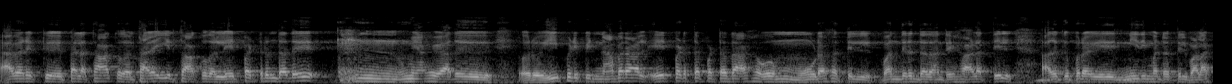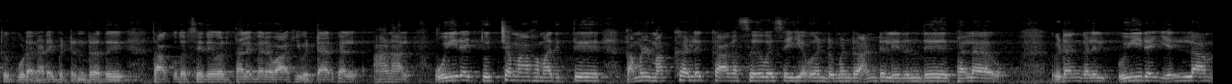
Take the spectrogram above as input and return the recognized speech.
அவருக்கு பல தாக்குதல் தலையில் தாக்குதல் ஏற்பட்டிருந்தது. உண்மையாகவே அது ஒரு ஈப்பிடிப்பின் நபரால் ஏற்படுத்தப்பட்டதாகவும் ஊடகத்தில் வந்திருந்தது அன்றைய காலத்தில். அதுக்கு பிறகு நீதிமன்றத்தில் வழக்கு கூட நடைபெற்றிருந்தது. தாக்குதல் செய்தவர் தலைமறைவாகிவிட்டார்கள். ஆனால் உயிரை துச்சமாக மதித்து தமிழ் மக்களுக்காக சேவை செய்ய வேண்டும் என்று அன்றிலிருந்து பல இடங்களில் உயிரை எல்லாம்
